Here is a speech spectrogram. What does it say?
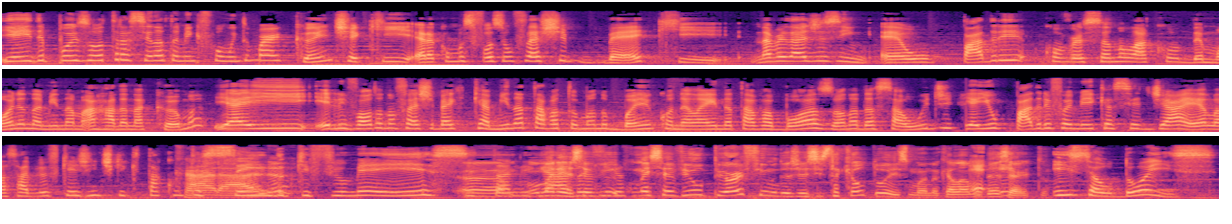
E aí, depois, outra cena também que ficou muito marcante é que era como se fosse um flashback. Na verdade, assim, é o padre conversando lá com o demônio da mina amarrada na cama. E aí, ele volta no flashback que a mina tava tomando banho quando ela ainda tava boa zona da saúde. E aí, o padre foi meio que assediar ela, sabe? Eu fiquei, gente, o que que tá acontecendo? Caralho. Que filme é esse? Ah, tá ô, ligado? Maria, você viu- mas você viu o pior filme do Exorcista, que é o 2, mano, que é lá no É, é- deserto. Isso é o 2?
